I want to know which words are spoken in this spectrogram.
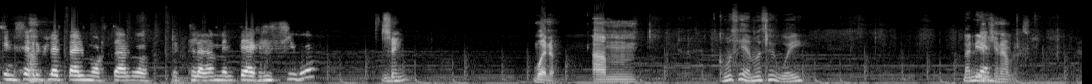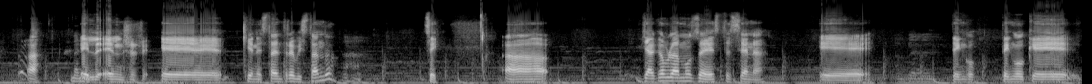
Sin se ah. refleja el mortal o claramente agresivo. Sí. Bueno, ¿cómo se llama ese güey? Daniel. ¿Quién hablas? Ah, El, eh, ¿quién está entrevistando? Sí. Ah, ya que hablamos de esta escena, eh, tengo, tengo que,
